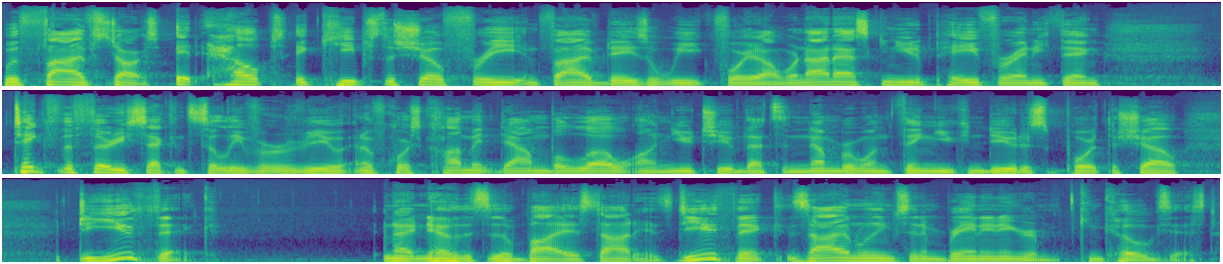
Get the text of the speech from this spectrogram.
with five stars. It helps. It keeps the show free and five days a week for y'all. We're not asking you to pay for anything. Take the 30 seconds to leave a review. And of course, comment down below on YouTube. That's the number one thing you can do to support the show. Do you think and I know this is a biased audience. Do you think Zion Williamson and Brandon Ingram can coexist?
